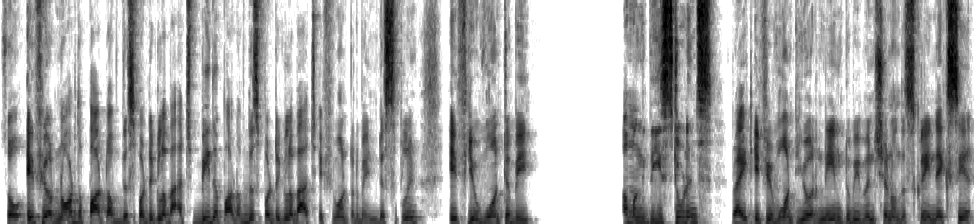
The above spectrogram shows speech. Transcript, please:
So if you're not the part of this particular batch, be the part of this particular batch if you want to remain disciplined, if you want to be among these students, right? If you want your name to be mentioned on the screen next year,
